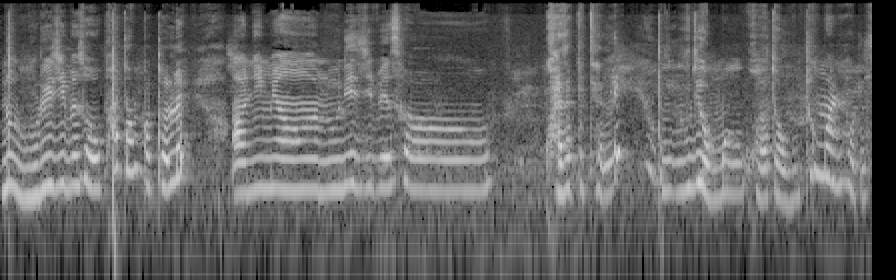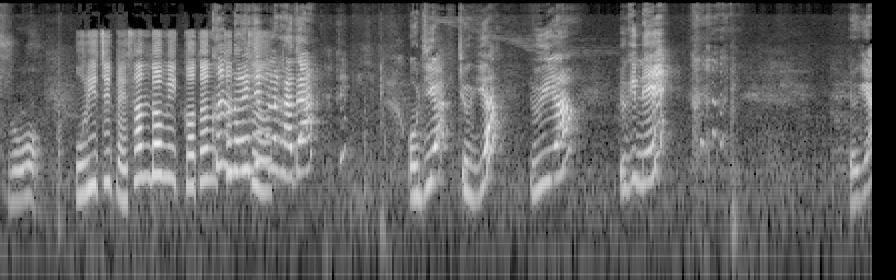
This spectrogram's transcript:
너 우리 집에서 파장 파티 할래? 아니면 우리 집에서 과자 파티 할래? 우- 우리 엄마가 과자 엄청 많이 사줬어. 우리 집에 산더미 있거든. 그럼 너희. 집으로 가자. 어디야? 저기야? 여기야? 여기네? 여기야?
